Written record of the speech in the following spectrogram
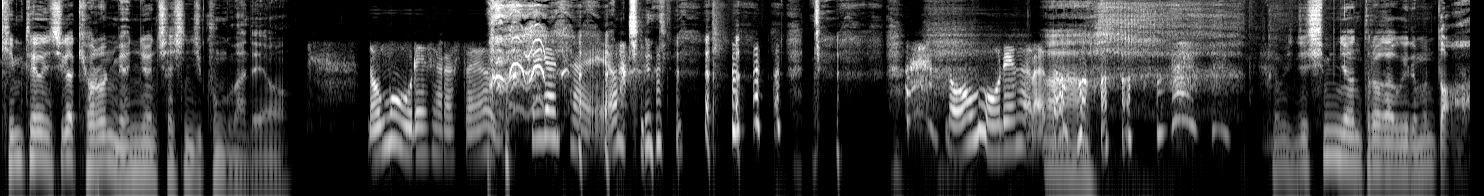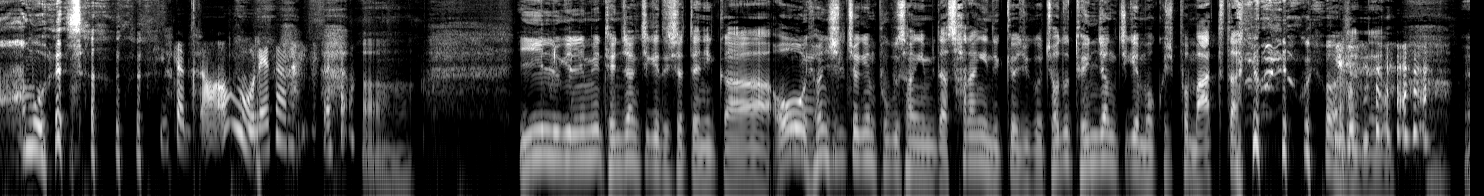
김태은 씨가 결혼 몇 년 차신지 궁금하대요. 너무 오래 살았어요 7년 차예요 너무 오래 살아서 아. 그럼 이제 10년 들어가고 이러면 너무 오래 사. 진짜 너무 오래 살았어요 아. 2161님이 된장찌개 드셨다니까, 오, 네. 현실적인 부부상입니다. 사랑이 느껴지고, 저도 된장찌개 먹고 싶어 마트 다녀오려고요. 하셨네요. 예.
